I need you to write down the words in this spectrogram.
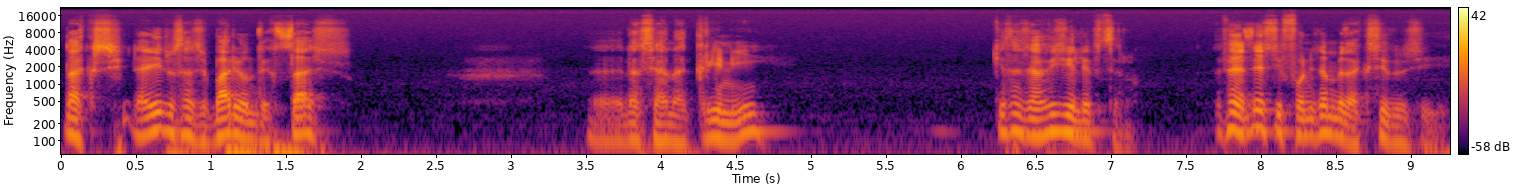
Εντάξει, δηλαδή του θα σε πάρει ο Ντεχτάς ε, να σε ανακρίνει και θα σε αφήσει ελεύθερο. Φαίνεται συμφωνήσαν μεταξύ τους οι,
